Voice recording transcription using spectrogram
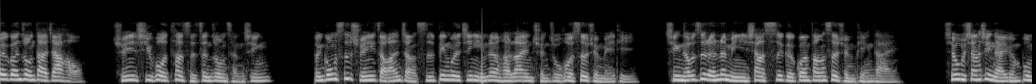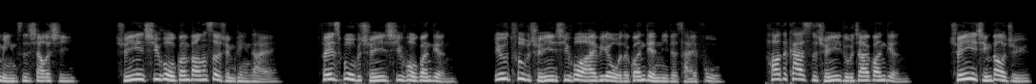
各位观众大家好，权益期货特此郑重澄清，本公司权益早安讲师并未经营任何 LINE 群组或社群媒体，请投资人认明以下四个官方社群平台，切勿相信来源不明之消息。权益期货官方社群平台：Facebook 权益期货观点，YouTube 权益期货 IBO 我的观点你的财富，Podcast 权益独家观点，权益情报局。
